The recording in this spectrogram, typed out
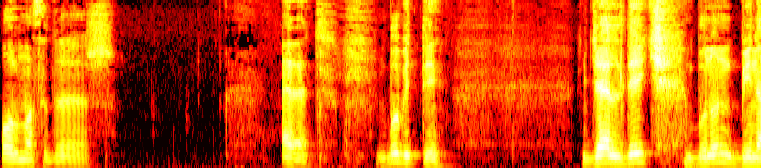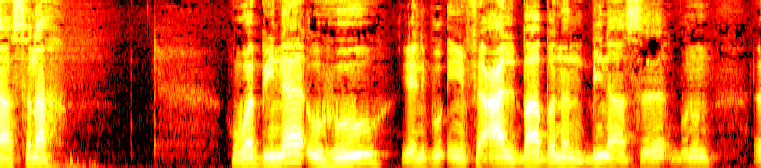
olmasıdır. Evet, bu bitti. Geldik bunun binasına. Ve binauhu yani bu infial babının binası bunun e,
